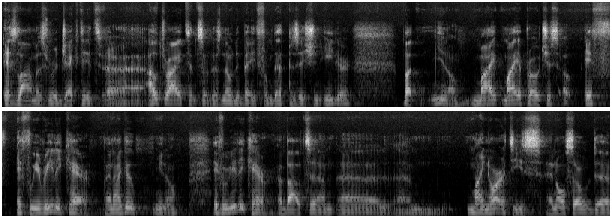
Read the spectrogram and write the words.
Islam is rejected uh, outright, and so there's no debate from that position either. But you know, my my approach is oh, if if we really care, and I do, you know, if we really care about um, uh, um, minorities and also the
